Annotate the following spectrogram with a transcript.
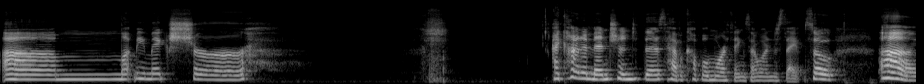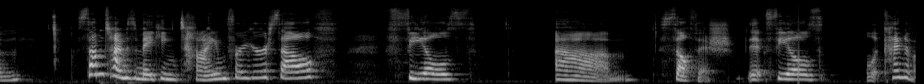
Um, let me make sure. I kind of mentioned this, have a couple more things I wanted to say. So, um, sometimes making time for yourself feels um, selfish. It feels kind of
